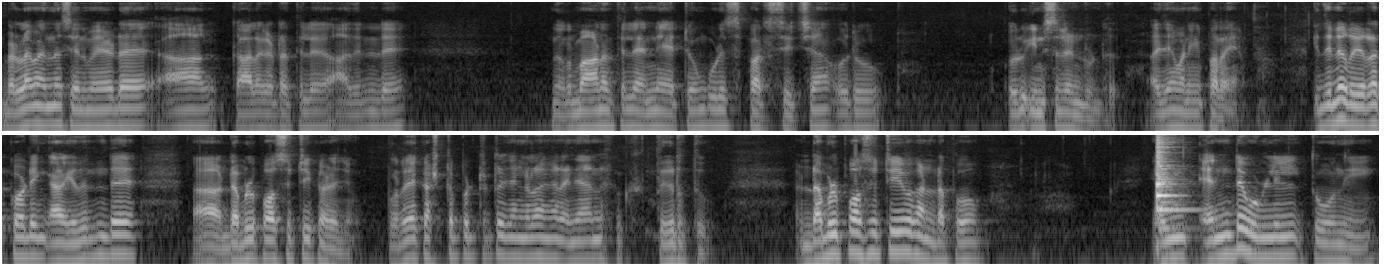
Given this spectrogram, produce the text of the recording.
കേരളം എന്ന സിനിമയുടെ ആ കാലഘട്ടത്തിൽ അതിന്റെ നിർമ്മാണത്തിൽ എന്നെ ഏറ്റവും കൂടി സ്പർശിച്ച ഒരു ഒരു ഇൻസിഡന്റ് ഉണ്ട്. അത് ഞാൻ വേണമെങ്കിൽ പറയാം. ഇതിന്റെ റീ റെക്കോർഡിങ് ഇതിന്റെ ഡബിൾ പോസിറ്റീവ് കഴിഞ്ഞു. കുറേ കഷ്ടപ്പെട്ടിട്ട് ഞങ്ങൾ അങ്ങനെ ഞാൻ തീർത്തു. ഡബിൾ പോസിറ്റീവ് കണ്ടപ്പോൾ എൻ- എന്റെ ഉള്ളിൽ തോന്നി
